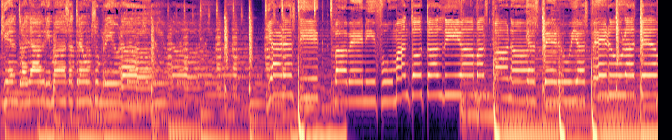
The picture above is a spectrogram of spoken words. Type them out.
Qui entre llàgrimes et treu un somriure. I ara estic bevent i fumant tot el dia amb els panes. I espero i espero la teva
